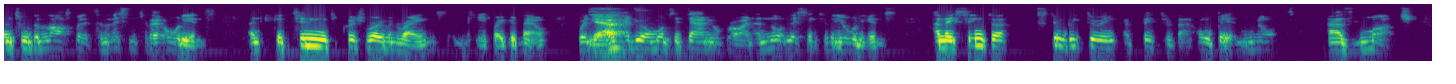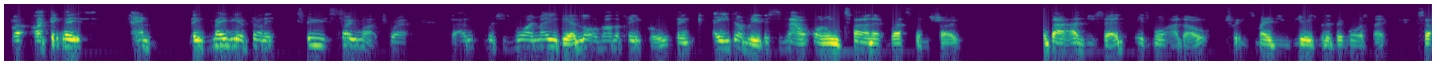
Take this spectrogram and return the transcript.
until the last minute to listen to their audience and continuing to push Roman Reigns. He's very good now. When Yeah. everyone wanted Daniel Bryan and not listening to the audience, and they seem to still be doing a bit of that, albeit not as much. But I think they have, they maybe have done it too so much where. And which is why maybe a lot of other people think AW this is now an alternate wrestling show that, as you said, is more adult, treats maybe viewers with a bit more respect. So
